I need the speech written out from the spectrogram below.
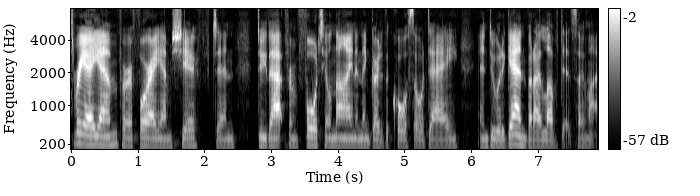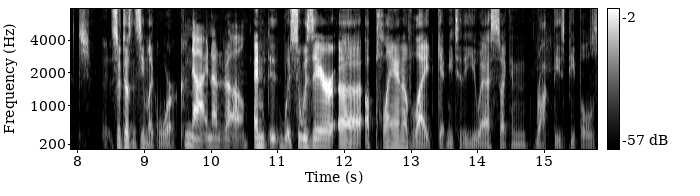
3 a.m. for a 4 a.m. shift and do that from 4 till 9, and then go to the course all day and do it again. But I loved it so much. So it doesn't seem like work. No, not at all. And it so, was there uh, a plan of like get me to the U.S. so I can rock these people's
